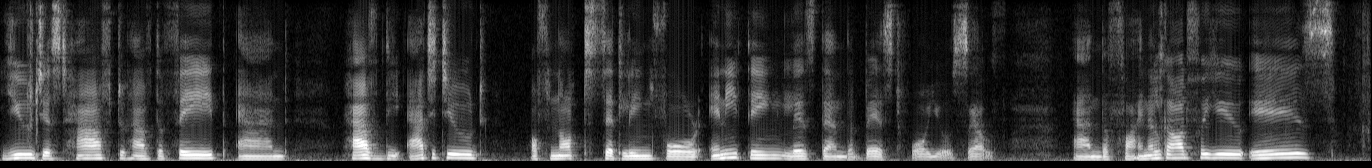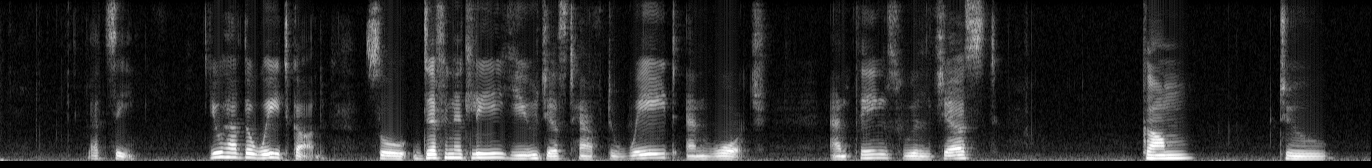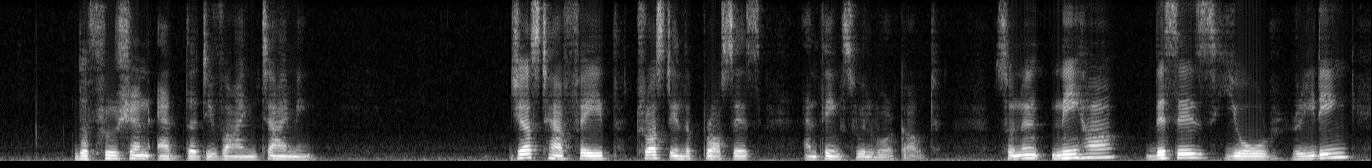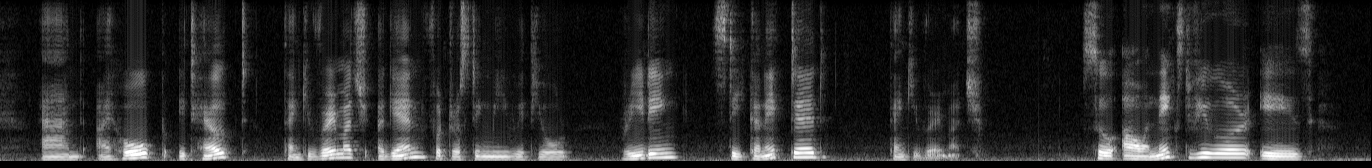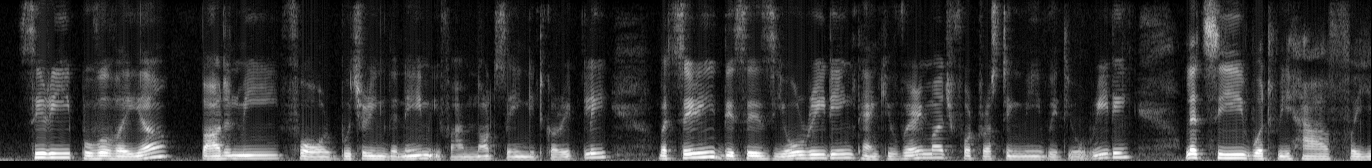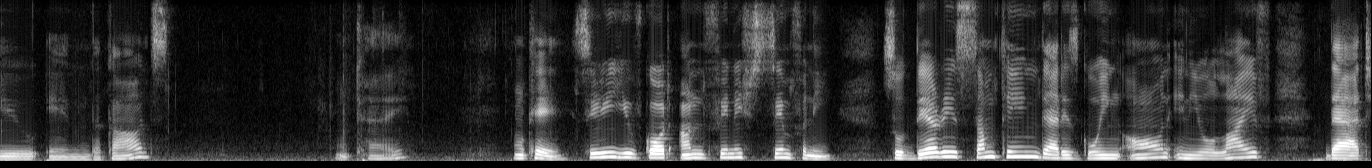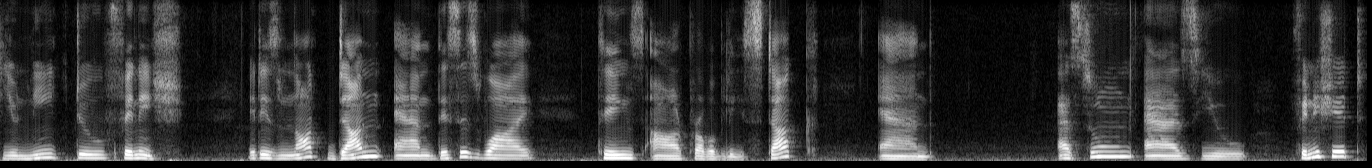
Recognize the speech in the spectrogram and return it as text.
You just have to have the faith and have the attitude of not settling for anything less than the best for yourself. And the final card for you is let's see, you have the wait card. So, definitely, you just have to wait and watch, and things will just come to the fruition at the divine timing. Just have faith, trust in the process, and things will work out. So, Neha, this is your reading, and I hope it helped. Thank you very much again for trusting me with your reading. Stay connected. Thank you very much. So, our next viewer is Siri Puvavaya. Pardon me for butchering the name if I'm not saying it correctly. But Siri, this is your reading. Thank you very much for trusting me with your reading. Let's see what we have for you in the cards. Okay. Okay, Siri, you've got unfinished symphony. So there is something that is going on in your life that you need to finish. It is not done, and this is why things are probably stuck and as soon as you finish it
